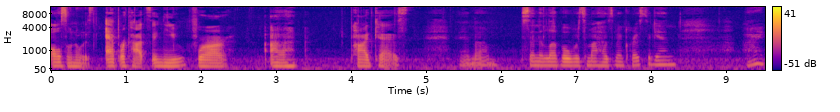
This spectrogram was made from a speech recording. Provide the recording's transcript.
also known as apricots and you for our uh, podcast. And um, sending love over to my husband, Chris, again. All right.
